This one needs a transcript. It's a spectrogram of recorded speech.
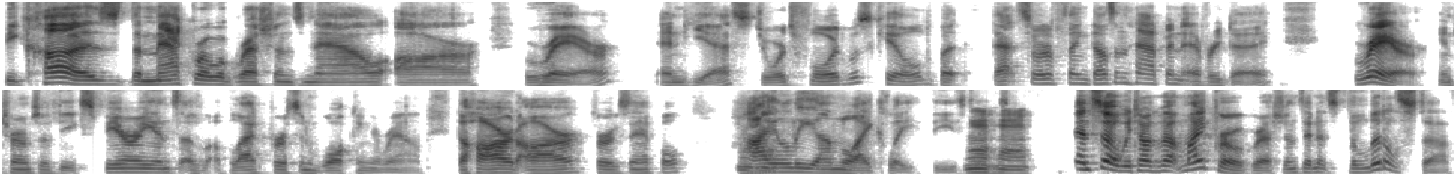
because the macroaggressions now are rare, and yes, George Floyd was killed, but that sort of thing doesn't happen every day. Rare in terms of the experience of a Black person walking around. The hard R, for example, Mhm. highly unlikely these days. mhm, And so we talk about microaggressions, and it's the little stuff.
